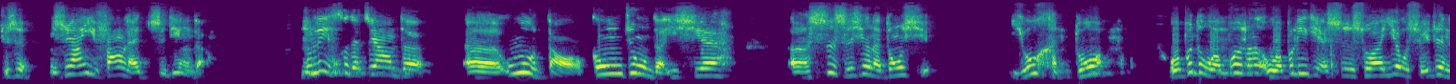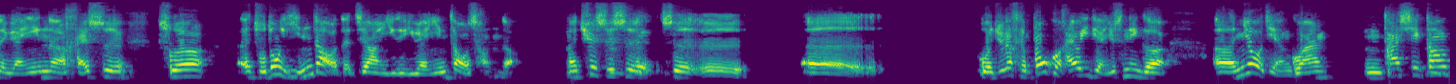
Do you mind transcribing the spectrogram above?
就是你孙杨一方来指定的，就类似的这样的呃误导公众的一些呃事实性的东西有很多。我不懂，我不能，我不理解是说业务水准的原因呢，还是说呃主动引导的这样一个原因造成的？那确实是是呃呃，我觉得很包括还有一点就是那个呃尿检官，嗯，他先刚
